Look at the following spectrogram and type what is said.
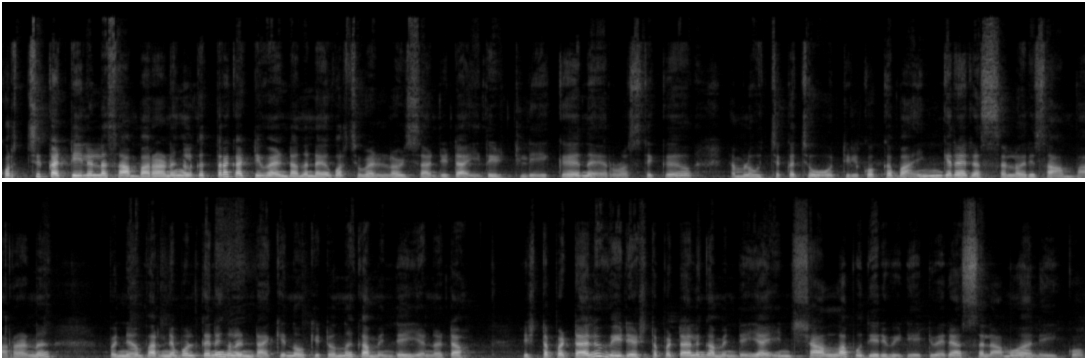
കുറച്ച് കട്ടിയിലുള്ള സാമ്പാറാണ്. നിങ്ങൾക്ക് ഇത്ര കട്ടി വേണ്ടെന്നുണ്ടെങ്കിൽ കുറച്ച് വെള്ളം ഒഴിച്ചാണ്ടിട്ട് ഇത് ഇഡ്ഡലിക്ക് നെയ്റോസ്റ്റിക്ക് നമ്മൾ ഉച്ചക്ക ചോറ്റിൽക്കൊക്കെ ഭയങ്കര രസമുള്ള ഒരു സാമ്പാറാണ്. അപ്പം ഞാൻ പറഞ്ഞ പോലെ തന്നെ നിങ്ങൾ ഉണ്ടാക്കി നോക്കിയിട്ടൊന്ന് കമന്റ് ചെയ്യണം കേട്ടോ. ഇഷ്ടപ്പെട്ടാലും വീഡിയോ ഇഷ്ടപ്പെട്ടാലും കമന്റ് ചെയ്യുക. ഇൻഷാല്ല പുതിയൊരു വീഡിയോ ആയിട്ട് വരാം. അസ്സലാമു അലൈക്കും.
